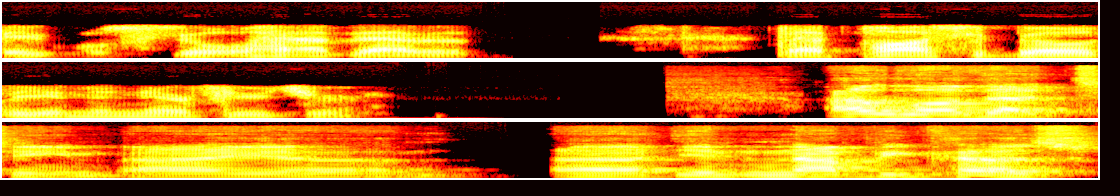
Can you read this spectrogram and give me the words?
they will still have that that possibility in the near future. I love that team. I uh, uh, not because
